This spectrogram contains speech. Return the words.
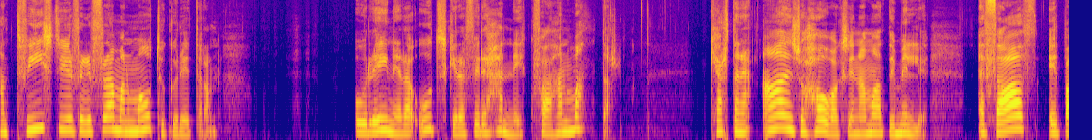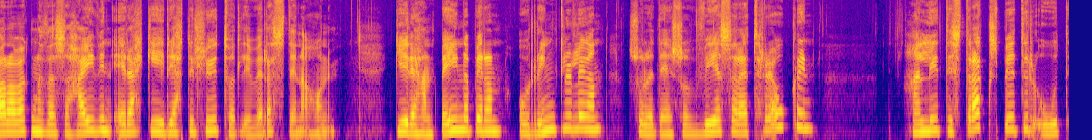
Hann tvístýr fyrir framann mótökurítaran og reynir að útskýra fyrir henni hvað hann vantar. Kjartan er aðeins og hávaksin að mati Milli en það er bara vegna þess að hæðin er ekki í réttu hlutvalli við restina af honum. Gerir hann beinabiran og ringlulegan svo letið eins og vesaræð trjágrein Hann liti strax betur út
